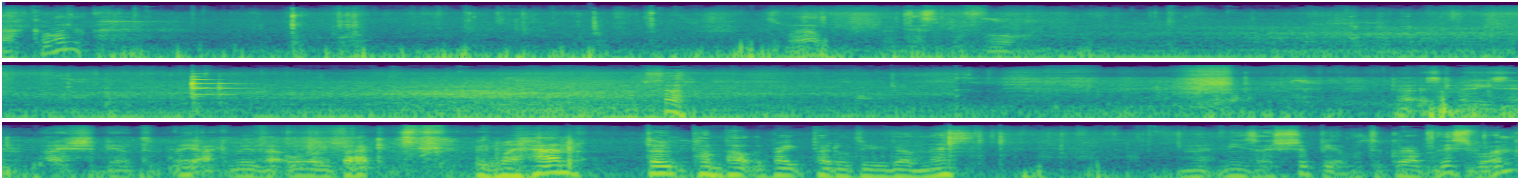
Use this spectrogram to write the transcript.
On. As well just before. So that is amazing. I should be able to I can move that all the way back with my hand. Don't pump out the brake pedal till you've done this. And that means I should be able to grab this one.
